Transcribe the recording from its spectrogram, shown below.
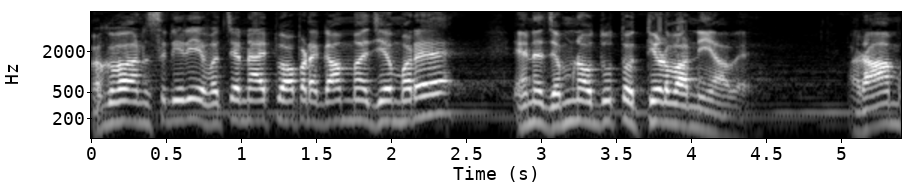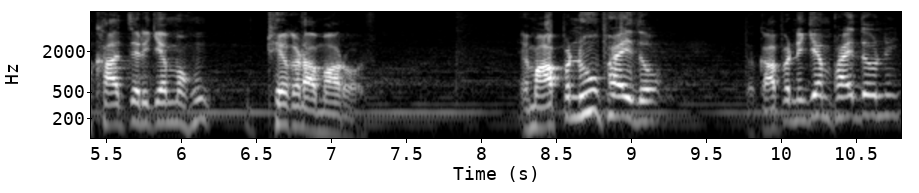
ભગવાન શ્રી વચન આપ્યું આપણા ગામમાં જે મરે, એને જમનો દૂતો તેડવા નહીં આવે. રામ ખાચર કે એમાં હું ઠેકડા મારો છું? એમાં આપણને શું ફાયદો? તો આપણને કેમ ફાયદો નહીં?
